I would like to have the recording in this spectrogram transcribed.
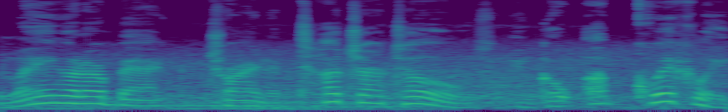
laying on our back, trying to touch our toes and go up quickly.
